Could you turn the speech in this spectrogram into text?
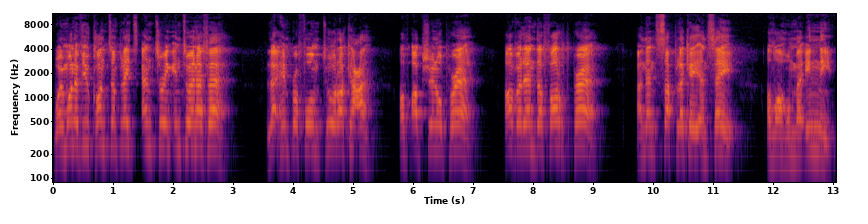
When one of you contemplates entering into an affair, let him perform two rak'ah of optional prayer, other than the fard prayer, and then supplicate and say, Allahumma inni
